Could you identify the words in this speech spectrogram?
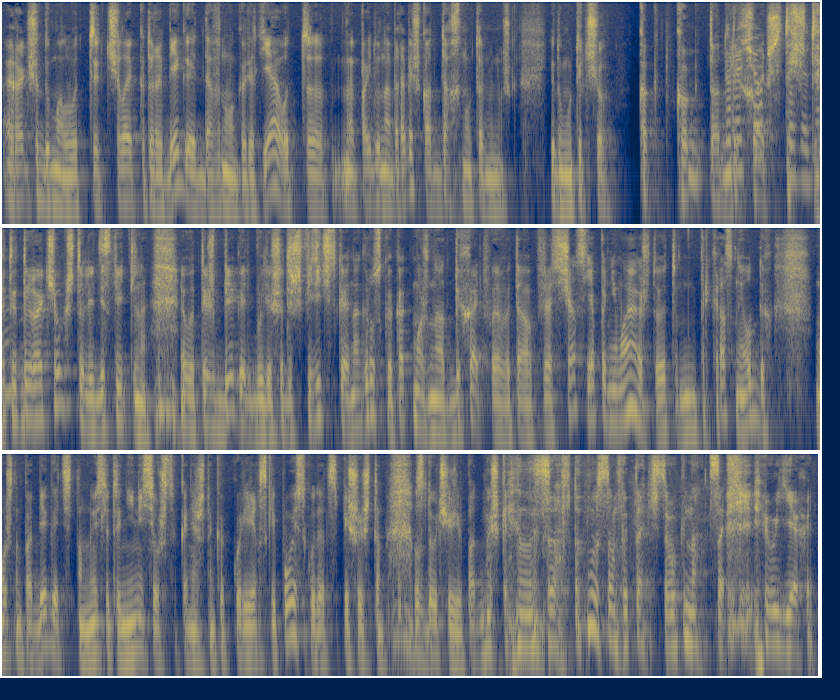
раньше думал, вот человек, который бегает давно, говорит, я вот э, пойду на пробежку, отдохну там немножко. Я думаю, ты что, как, как дурачок, Что ты, ли, что, да? ты дурачок, что ли, действительно? Вот ты же бегать будешь, это же физическая нагрузка. Как можно отдыхать в это? А сейчас я понимаю, что это ну, прекрасный отдых. Можно побегать, там, ну, если ты не несешься, конечно, как курьерский поезд, куда ты спешишь там с дочерью под мышкой за автобусом пытаешься угнаться и уехать.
